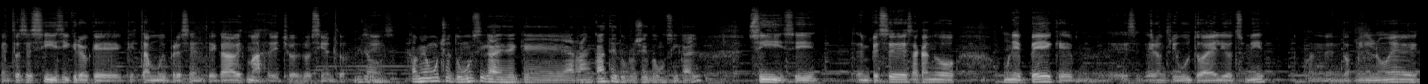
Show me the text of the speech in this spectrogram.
entonces sí, sí creo que, que está muy presente, cada vez más de hecho, lo siento. Sí. ¿Cambió mucho tu música desde que arrancaste tu proyecto musical? Sí, sí. Empecé sacando un EP que era un tributo a Elliott Smith en 2009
